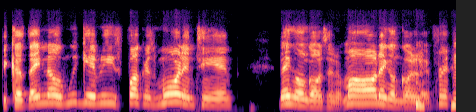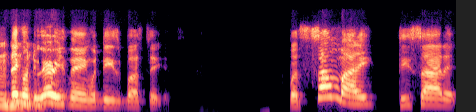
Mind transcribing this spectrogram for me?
because they know we give these fuckers more than ten. They gonna go to the mall. They gonna go to their friend. They gonna do everything with these bus tickets. But somebody decided,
